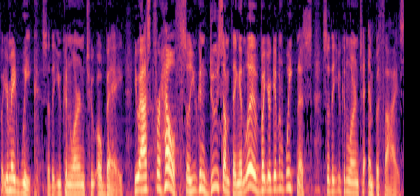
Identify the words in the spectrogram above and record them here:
but you're made weak so that you can learn to obey. You ask for health so you can do something and live, but you're given weakness so that you can learn to empathize.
